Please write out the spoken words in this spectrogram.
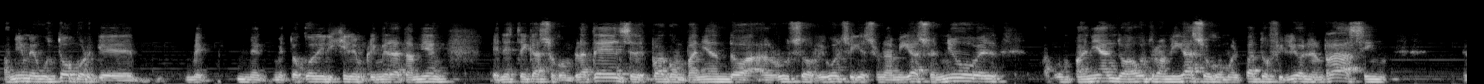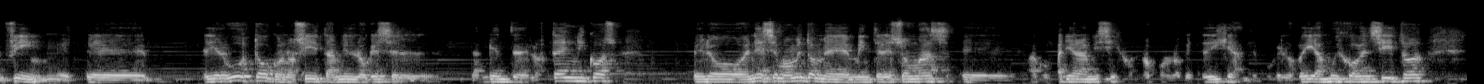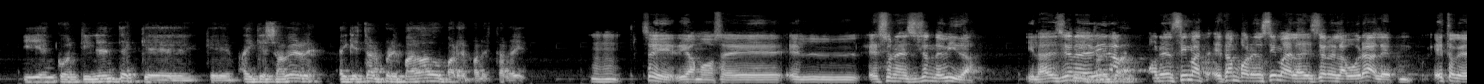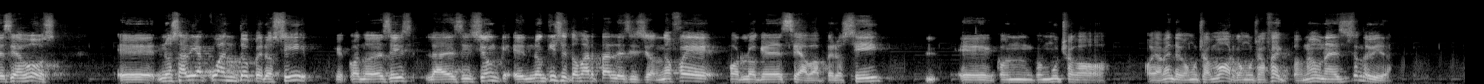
a mí me gustó porque me, tocó dirigir en primera también, en este caso con Platense, después acompañando al ruso Rivolsi, que es un amigazo en Newell, acompañando a otro amigazo como el Pato Filiol en Racing, en fin, este, me di el gusto, conocí también lo que es el, ambiente de los técnicos, pero en ese momento me, interesó más eh, acompañar a mis hijos, ¿no? por lo que te dije antes, porque los veía muy jovencitos y en continentes que, hay que saber, hay que estar preparado para, para estar ahí. Sí, digamos, eh, es una decisión de vida. Y las decisiones Sí, de vida por encima, están por encima de las decisiones laborales. Esto que decías vos, eh, no sabía cuánto, pero sí que cuando decís la decisión, que, eh, no quise tomar tal decisión, no fue por lo que deseaba, pero sí eh, con, con mucho, obviamente con mucho amor, con mucho afecto, ¿no? Una decisión de vida.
